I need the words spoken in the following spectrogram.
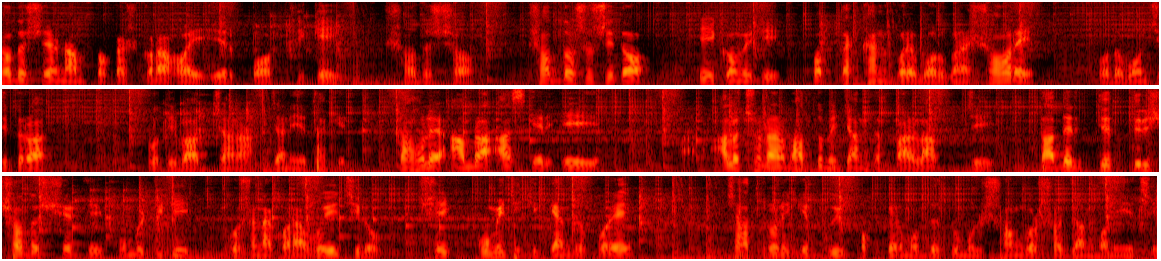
সদস্যের নাম প্রকাশ করা হয়। এরপর থেকেই সদস্য, সদ্যশোষিত এই কমিটি প্রত্যাখ্যান করে বরগুনা শহরে পদবঞ্চিতরা প্রতিবাদ জানা, জানিয়ে থাকে। তাহলে আমরা আজকের এই আলোচনার মাধ্যমে জানতে পারলাম যে তাদের তেত্রিশ সদস্যের যে কমিটিটি ঘোষণা করা হয়েছিল, সেই কমিটিকে কেন্দ্র করে ছাত্রলীগের দুই পক্ষের মধ্যে তুমুল সংঘর্ষ জন্ম নিয়েছে।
